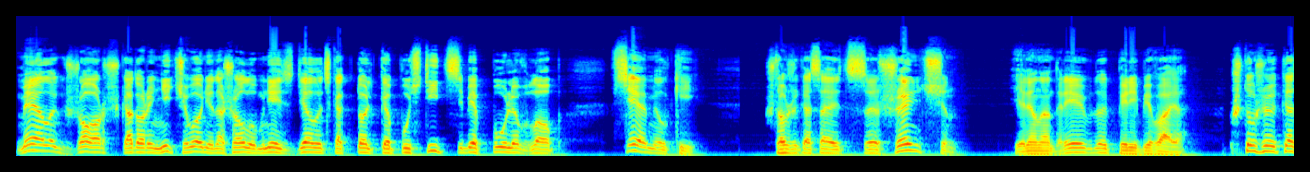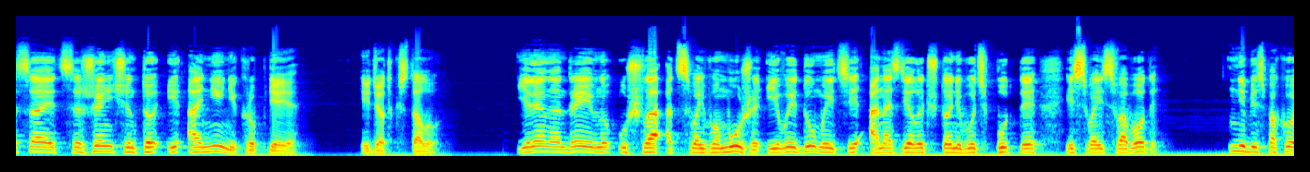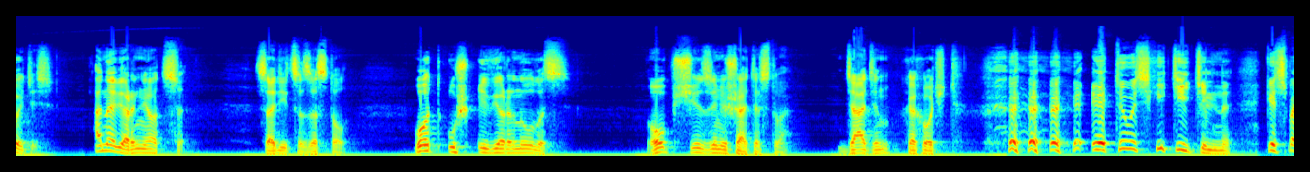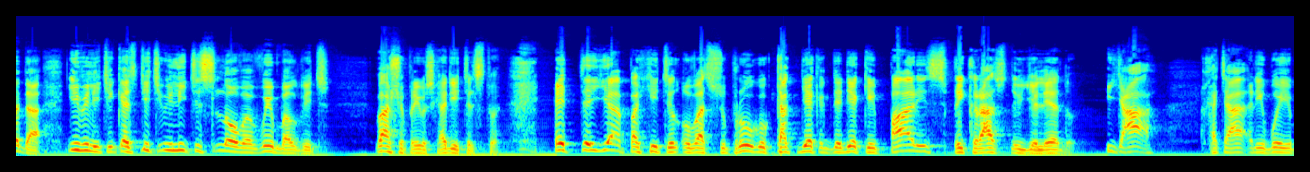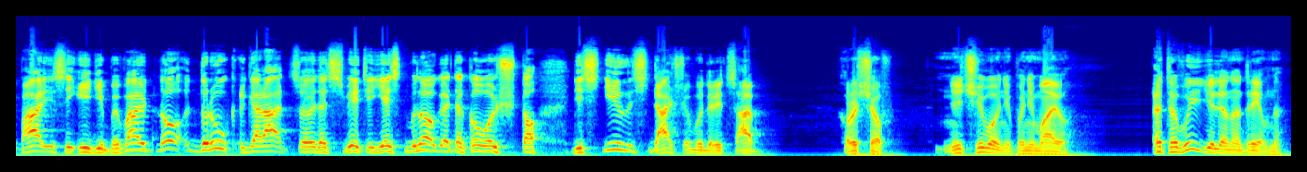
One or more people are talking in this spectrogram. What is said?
Мелок Жорж, который ничего не нашел умнее сделать, как только пустить себе пулю в лоб. Все мелки. Что же касается женщин, Елена Андреевна, перебивая, что же касается женщин, то и они не крупнее. Идет к столу. Елена Андреевна ушла от своего мужа, и вы думаете, она сделает что-нибудь путное из своей свободы? Не беспокойтесь, она вернется. Садится за стол. Вот уж и вернулась. Общее замешательство. Дядин хохочет. Это восхитительно. Господа, не велите казнить, велите слово вымолвить. Ваше превосходительство, это я похитил у вас супругу, как некогда некий Парис, прекрасную Елену. Я, хотя рябые Парисы и не бывают, но, друг Горацио, на свете есть много такого, что не снилось нашим мудрецам. Хрущев, ничего не понимаю. Это вы, Елена Андреевна?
